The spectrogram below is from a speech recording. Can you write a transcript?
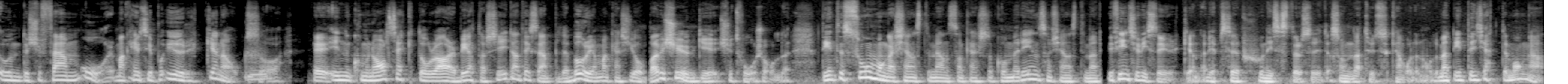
under 25 år. Man kan ju se på yrkena också. Eh, I en kommunal sektor och arbetarsidan till exempel, där börjar man kanske jobba vid 20-22 års ålder. Det är inte så många tjänstemän som kanske kommer in som tjänstemän. Det finns ju vissa yrken, receptionister och så vidare, som naturligtvis kan vara den åldern. Men det är inte jättemånga.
